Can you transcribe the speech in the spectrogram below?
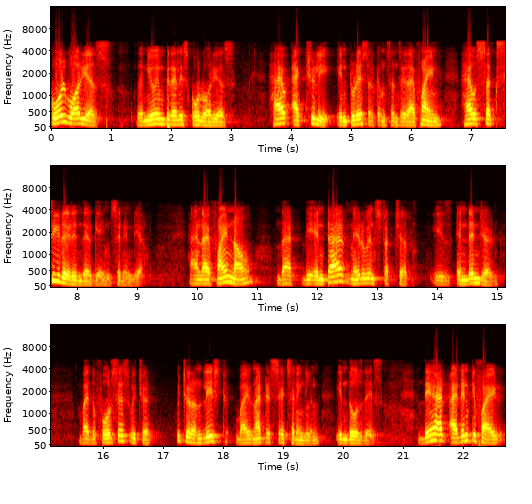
cold warriors, the new imperialist cold warriors, have actually, in today's circumstances, I find, have succeeded in their games in India. And I find now that the entire Nehruvian structure is endangered by the forces which were, which were unleashed by United States and England in those days. They had identified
